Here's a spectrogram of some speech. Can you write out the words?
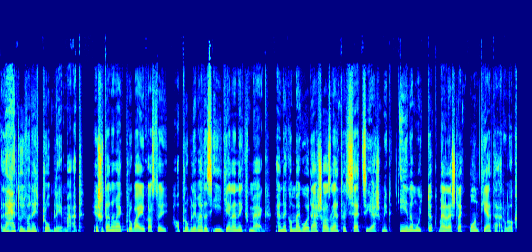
lehet, hogy van egy problémád és utána megpróbáljuk azt, hogy a problémád az így jelenik meg. Ennek a megoldása az lehet, hogy szedsz ilyesmit. Én amúgy tök mellesleg pont ilyet árulok.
